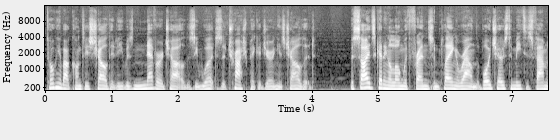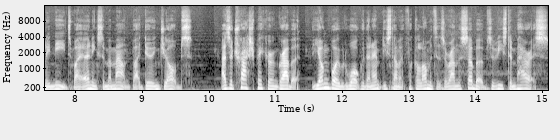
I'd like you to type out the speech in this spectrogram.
Talking about Kante's childhood, he was never a child as he worked as a trash picker during his childhood. Besides getting along with friends and playing around, the boy chose to meet his family needs by earning some amount by doing jobs. As a trash picker and grabber, the young boy would walk with an empty stomach for kilometres around the suburbs of eastern Paris.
